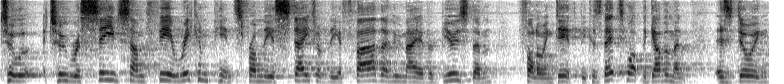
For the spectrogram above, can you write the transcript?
to, to receive some fair recompense from the estate of their father who may have abused them following death, because that's what the government is doing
